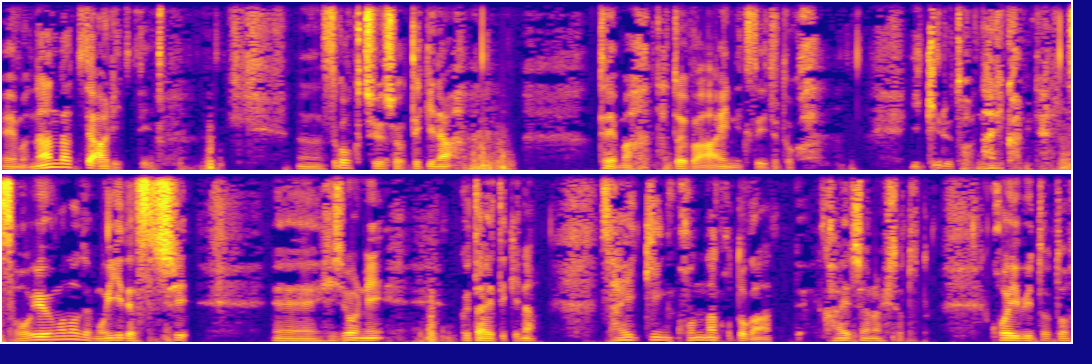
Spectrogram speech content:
えーまあ、何だってありっていう、うん、すごく抽象的なテーマ、例えば愛についてとか、生きるとは何かみたいな、そういうものでもいいですし、えー非常に具体的な、最近こんなことがあって、会社の人と、恋人と、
